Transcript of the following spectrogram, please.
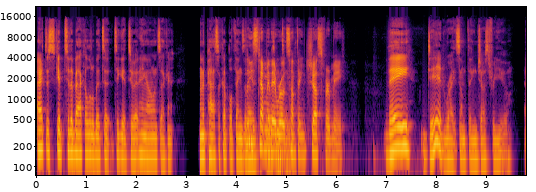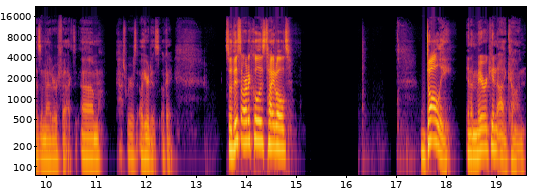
I have to skip to the back a little bit to, to get to it. Hang on one second. I'm gonna pass a couple things. that I Please was- tell me they wrote something just for me. They did write something just for you, as a matter of fact. Um, gosh, where is it? Oh, here it is. Okay. So this article is titled Dolly, an American icon.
